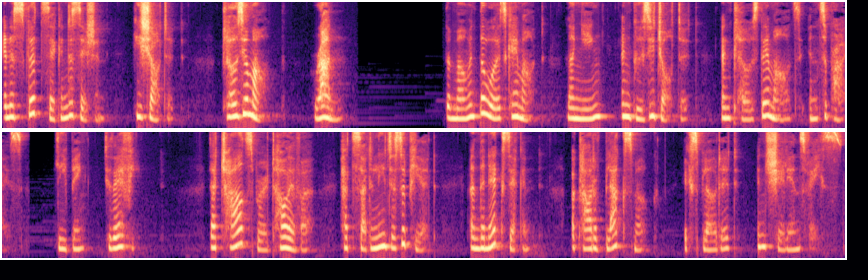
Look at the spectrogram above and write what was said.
In a split second decision, he shouted, Close your mouth! Run! The moment the words came out, Lang Ying and Guzi jolted and closed their mouths in surprise, leaping to their feet. That child spirit, however, had suddenly disappeared, and the next second, a cloud of black smoke exploded in Xie Lian's face.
